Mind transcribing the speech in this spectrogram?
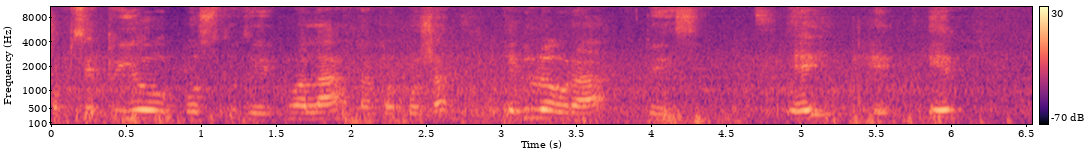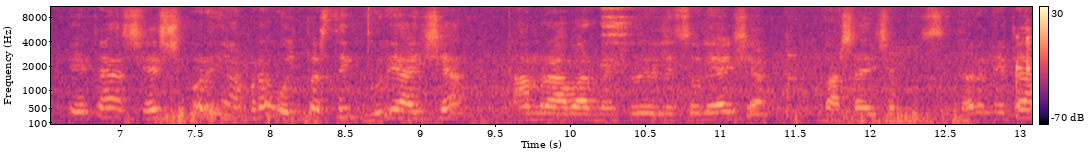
সবচেয়ে প্রিয় বস্তু যে কলা তারপর প্রসাদ এগুলো ওরা পেয়েছে। এই এর- এটা শেষ করে আমরা ওই পাশ থেকে ঘুরে আইসা আমরা আবার মেট্রো রেলে চলে আইসা বাসায় এসে পড়ছি কারণ এটা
